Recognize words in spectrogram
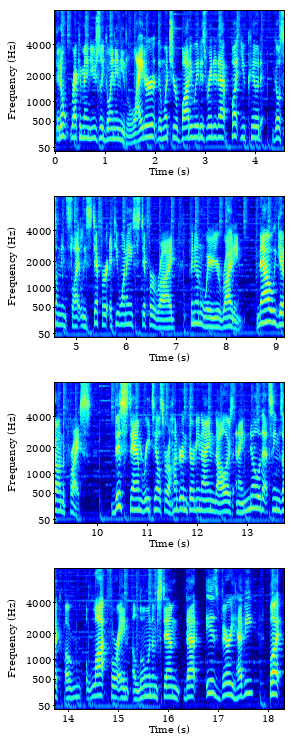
They don't recommend usually going any lighter than what your body weight is rated at, but you could go something slightly stiffer if you want a stiffer ride, depending on where you're riding. Now we get on to price. This stem retails for $139, and I know that seems like a, lot for an aluminum stem that is very heavy, but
